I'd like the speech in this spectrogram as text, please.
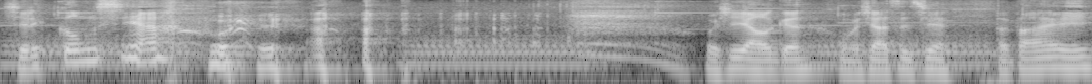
写的恭喜啊！我是姚哥，我们下次见，拜拜。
